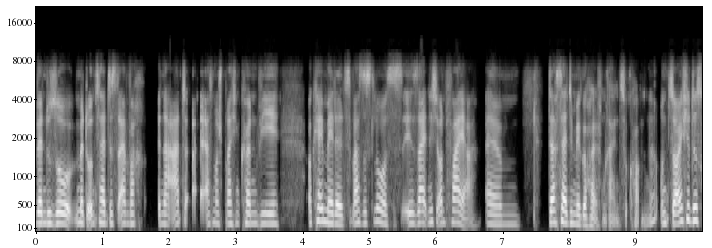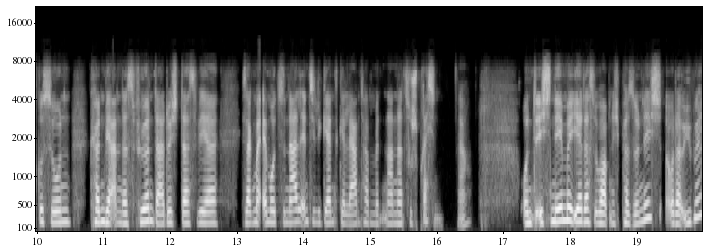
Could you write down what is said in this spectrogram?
wenn du so mit uns hättest einfach in einer Art erstmal sprechen können wie, okay Mädels, was ist los? Ihr seid nicht on fire. Ähm, das hätte mir geholfen, reinzukommen. Ne? Und solche Diskussionen können wir anders führen, dadurch, dass wir, ich sage mal, emotional intelligent gelernt haben, miteinander zu sprechen. Ja. Und ich nehme ihr das überhaupt nicht persönlich oder übel.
